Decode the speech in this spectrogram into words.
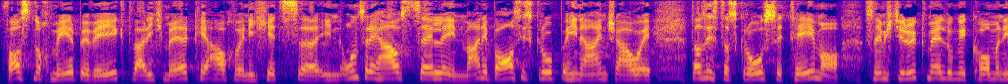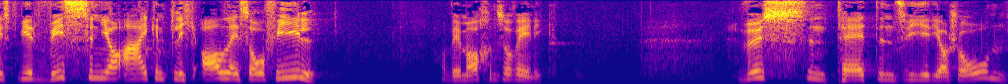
fast noch mehr bewegt, weil ich merke, auch wenn ich jetzt äh, in unsere Hauszelle, in meine Basisgruppe hineinschaue, das ist das große Thema. Das ist nämlich die Rückmeldung gekommen ist, wir wissen ja eigentlich alle so viel, aber wir machen so wenig. Wissen täten wir ja schon,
